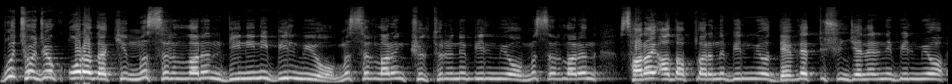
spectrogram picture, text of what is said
Bu çocuk oradaki Mısırlıların dinini bilmiyor. Mısırların kültürünü bilmiyor. Mısırların saray adaplarını bilmiyor. Devlet düşüncelerini bilmiyor.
